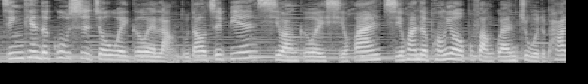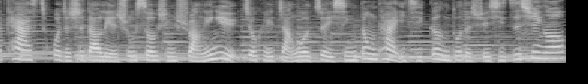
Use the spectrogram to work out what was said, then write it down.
今天的故事就为各位朗读到这边，希望各位喜欢。喜欢的朋友不妨关注我的 Podcast，或者是到脸书搜寻“爽英语”，就可以掌握最新动态以及更多的学习资讯哦。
